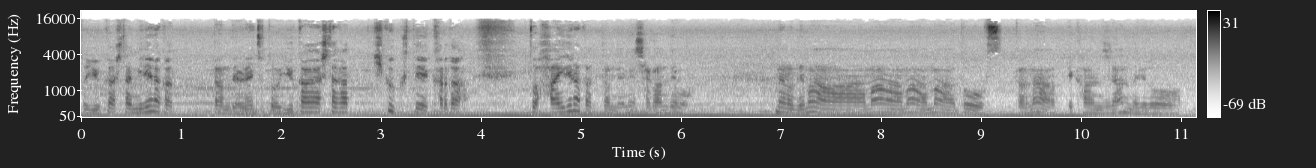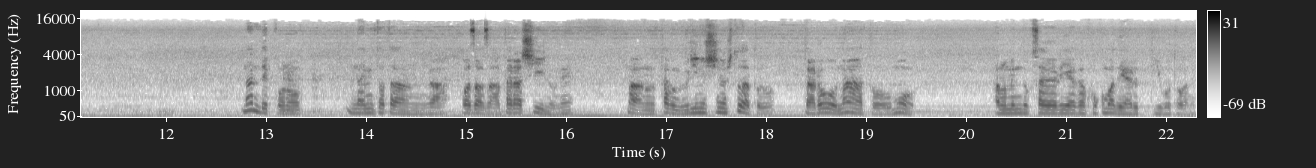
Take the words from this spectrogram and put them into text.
ちょ床下見れなかったんだよね。ちょっと床下が低くて体と入れなかったんだよね、しゃがんでも。なのでまあまあまあまあどうすかなって感じなんだけど、なんでこの波トタンがわざわざ新しいのね、まああの多分売り主の人だと、だろうなと思う。あのめんどくさがり屋がここまでやるっていうことはね。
